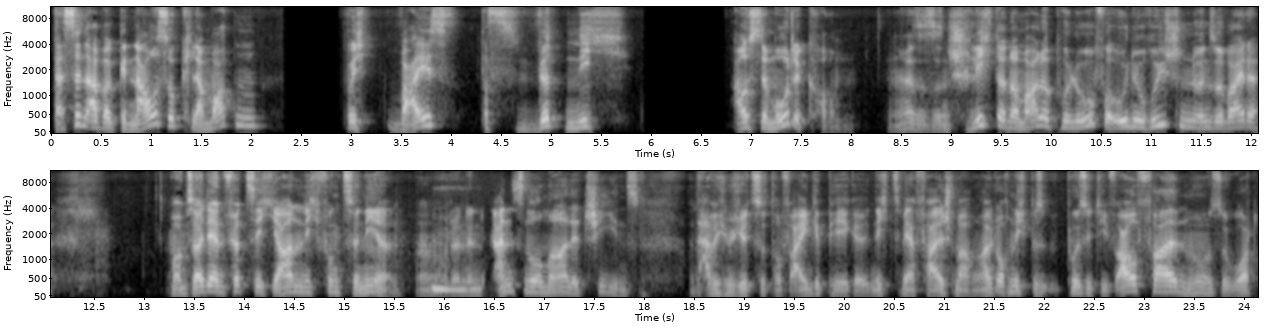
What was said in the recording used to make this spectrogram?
das sind aber genauso Klamotten, wo ich weiß, das wird nicht aus der Mode kommen. Also so ein schlichter, normaler Pullover ohne Rüschen und so weiter. Warum sollte er in 40 Jahren nicht funktionieren? Ja, oder eine ganz normale Jeans. Und da habe ich mich jetzt so drauf eingepegelt. Nichts mehr falsch machen. Halt auch nicht positiv auffallen, nur so what.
